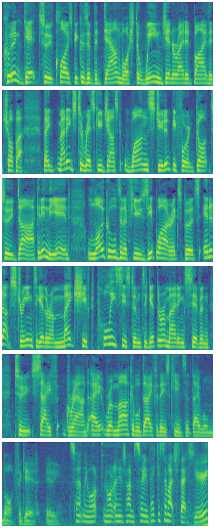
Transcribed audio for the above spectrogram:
couldn't get too close because of the downwash, the wind generated by the chopper. They managed to rescue just one student before it got too dark, and in the end, locals and a few zip wire experts ended up stringing together a makeshift pulley system to get the remaining seven to safe ground. A remarkable day for these kids that they will not forget, Eddie. Certainly not, not anytime soon. Thank you so much for that, Hugh.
